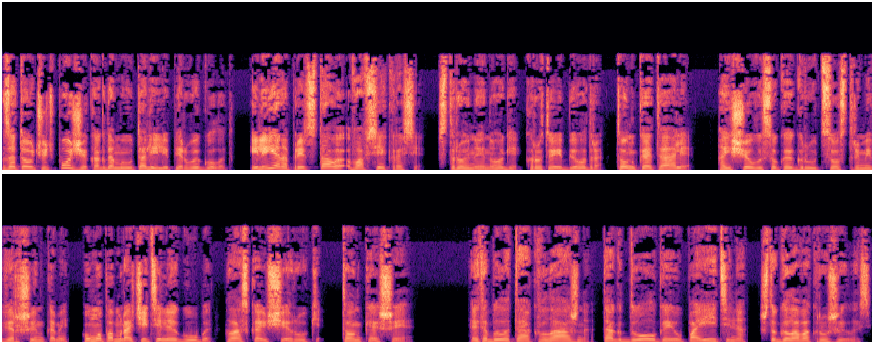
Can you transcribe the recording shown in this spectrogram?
Зато чуть позже, когда мы утолили первый голод, Ильена предстала во всей красе. Стройные ноги, крутые бедра, тонкая талия, а еще высокая грудь с острыми вершинками, умопомрачительные губы, ласкающие руки, тонкая шея. Это было так влажно, так долго и упоительно, что голова кружилась.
